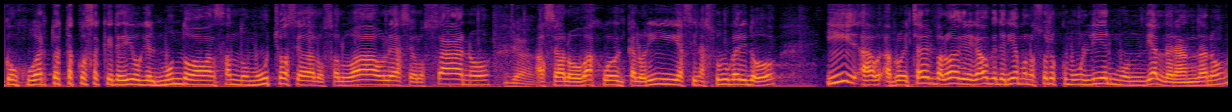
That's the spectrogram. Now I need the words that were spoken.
conjugar todas estas cosas que te digo, que el mundo va avanzando mucho hacia lo saludable, hacia lo sano, hacia lo bajo en calorías, sin azúcar y todo y aprovechar el valor agregado que teníamos nosotros como un líder mundial de arándano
